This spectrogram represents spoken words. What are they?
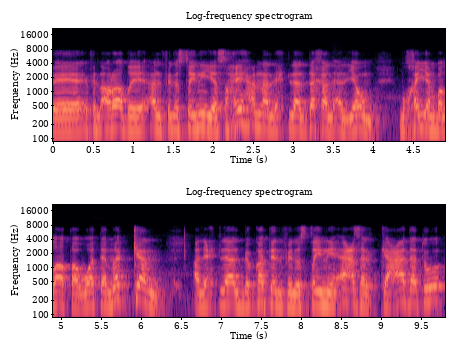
في في الأراضي الفلسطينية، صحيح أن الاحتلال دخل اليوم مخيم بلاطة وتمكن الاحتلال بقتل فلسطيني أعزل كعادته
